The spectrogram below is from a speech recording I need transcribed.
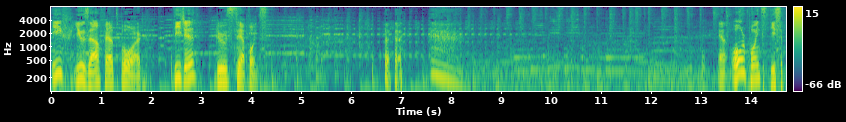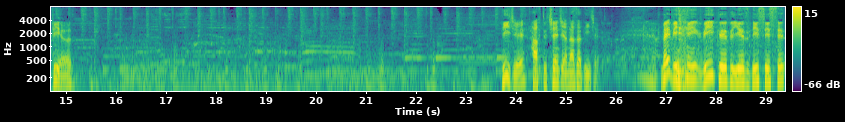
If user felt bored, DJ lose their points. and all points disappear DJ have to change another DJ. Maybe we could use this system,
